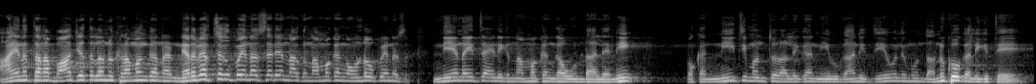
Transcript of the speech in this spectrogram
ఆయన తన బాధ్యతలను క్రమంగా నెరవేర్చకపోయినా సరే నాకు నమ్మకంగా ఉండకపోయినా సరే నేనైతే ఆయనకి నమ్మకంగా ఉండాలని ఒక నీతిమంతురాలిగా నీవు కానీ దేవుని ముందు అనుకోగలిగితే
